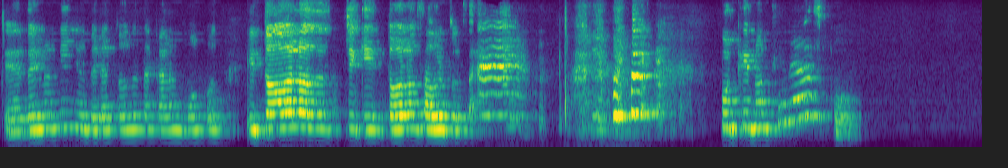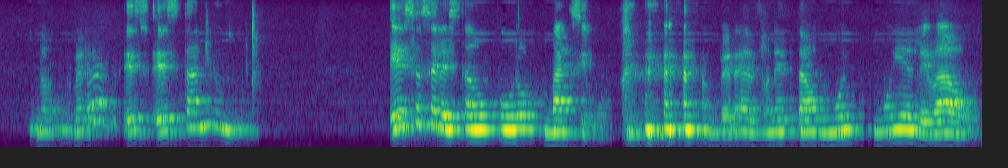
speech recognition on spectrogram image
Ustedes ven los niños, ven a todos sacar los mocos y todos los chiquitos, todos los adultos, ¡ah! porque no tiene asco. No, ¿verdad? Es, es tan... ese es el estado puro máximo, ¿verdad? Es un estado muy, muy elevado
